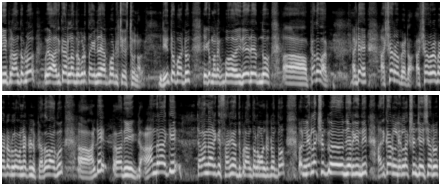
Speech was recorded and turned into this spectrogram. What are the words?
ఈ ప్రాంతంలో అధికారులందరూ కూడా తగిన ఏర్పాట్లు చేస్తున్నారు. దీంతోపాటు ఇక మనకు ఇదేదైతే ఉందో పెదవాగు. అంటే అశ్వారావుపేట అశ్వారావుపేటలో ఉన్నటువంటి పెదవాగు అంటే అది ఆంధ్రాకి తెలంగాణకి సరిహద్దు ప్రాంతంలో ఉండటంతో నిర్లక్ష్యం జరిగింది. అధికారులు నిర్లక్ష్యం చేశారు.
